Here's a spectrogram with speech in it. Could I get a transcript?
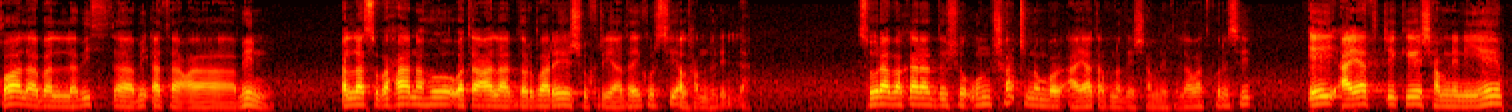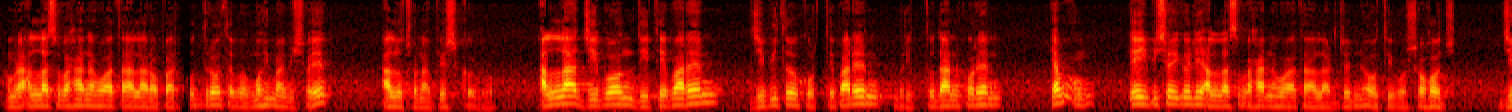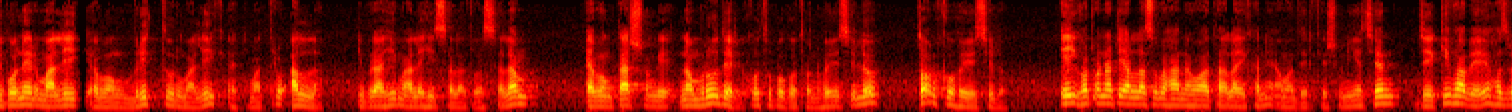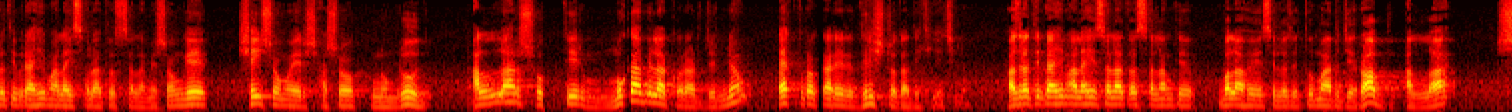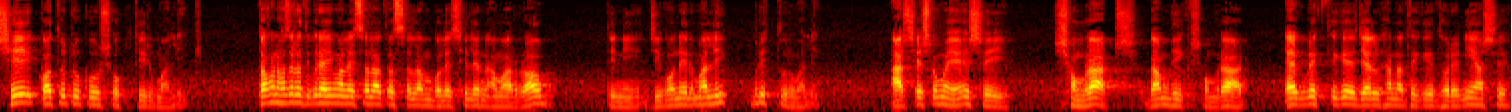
কলা বাল্লাবিসা মিআতা আমিন আল্লাহ সুবাহানাহ ওয়াতা আলার দরবারে শুক্রিয়া আদায় করছি, আলহামদুলিল্লাহ। সৌরা বাকারার দুইশো উনষাট নম্বর আয়াত আপনাদের সামনে তেলাওয়াত করেছি। এই আয়াতটিকে সামনে নিয়ে আমরা আল্লাহ সুবাহান হাত আল্লাহর অপার কুদরত এবং মহিমা বিষয়ে আলোচনা পেশ করব। আল্লাহ জীবন দিতে পারেন জীবিত করতে পারেন মৃত্যু দান করেন এবং এই বিষয়গুলি আল্লাহ সুবাহান হাত তালার জন্য অতীব সহজ। জীবনের মালিক এবং মৃত্যুর মালিক একমাত্র আল্লাহ। ইব্রাহিম আলহি সাল্লাতাম এবং তার সঙ্গে নমরুদের কথোপকথন হয়েছিল, তর্ক হয়েছিল। এই ঘটনাটি আল্লাহ সুবাহান হাত তালা এখানে আমাদেরকে শুনিয়েছেন যে কীভাবে হজরত ইব্রাহিম আলাই সাল্লাতামের সঙ্গে সেই সময়ের শাসক নমরুদ আল্লাহর শক্তির মোকাবেলা করার জন্য এক প্রকারের ধৃষ্টতা দেখিয়েছিল। হজরত ইব্রাহিম আলহি সাল্লাতামকে বলা হয়েছিল যে, তোমার যে রব আল্লাহ, সে কতটুকু শক্তির মালিক? তখন হজরত ইব্রাহিম আলাই সাল্লাতাম বলেছিলেন, আমার রব, তিনি জীবনের মালিক, মৃত্যুর মালিক। আর সে সময়ে সেই সম্রাট, দাম্ভিক সম্রাট এক ব্যক্তিকে জেলখানা থেকে ধরে নিয়ে আসে,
